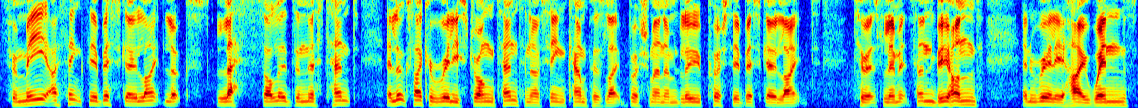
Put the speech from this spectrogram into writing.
For me, I think the Abisko Light looks less solid than this tent. It looks like a really strong tent and I've seen campers like Bushman and Blue push the Abisko Light to its limits and beyond in really high winds,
